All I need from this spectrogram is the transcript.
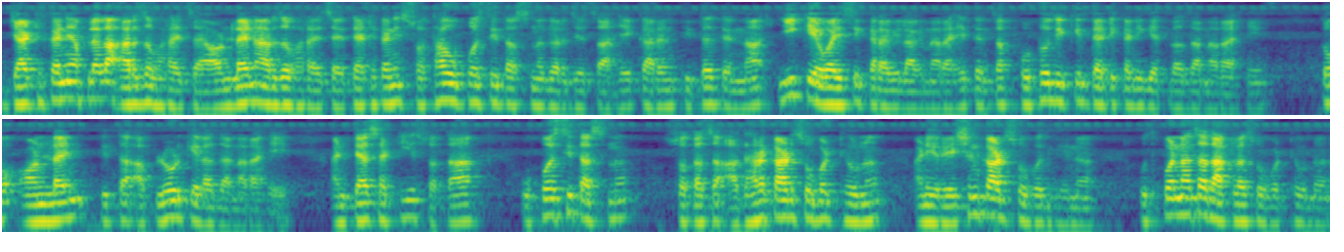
ज्या ठिकाणी आपल्याला अर्ज भरायचा आहे ऑनलाईन अर्ज भरायचा आहे त्या ठिकाणी स्वतः उपस्थित असणं गरजेचं आहे कारण तिथं त्यांना ई के वाय सी करावी लागणार आहे त्यांचा फोटो देखील त्या ठिकाणी घेतला जाणार आहे तो ऑनलाईन तिथं अपलोड केला जाणार आहे आणि त्यासाठी स्वतः उपस्थित असणं स्वतःचं आधार कार्ड सोबत ठेवणं आणि रेशन कार्ड सोबत घेणं उत्पन्नाचा दाखला सोबत ठेवणं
